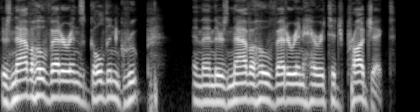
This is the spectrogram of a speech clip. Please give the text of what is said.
there's Navajo Veterans Golden Group, and then there's Navajo Veteran Heritage Project.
